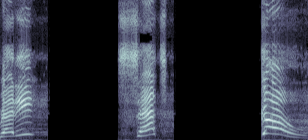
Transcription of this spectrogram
Ready? Set? Go!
